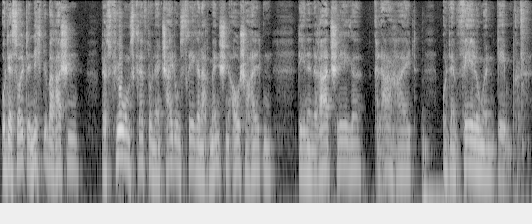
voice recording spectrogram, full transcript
und es sollte nicht überraschen, dass Führungskräfte und Entscheidungsträger nach Menschen Ausschau halten, die Ratschläge, Klarheit und Empfehlungen geben können.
